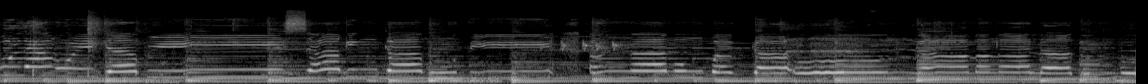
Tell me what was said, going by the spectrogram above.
Bulang huy gabi kamuti. Ang pagkaon nga mga lagon mo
